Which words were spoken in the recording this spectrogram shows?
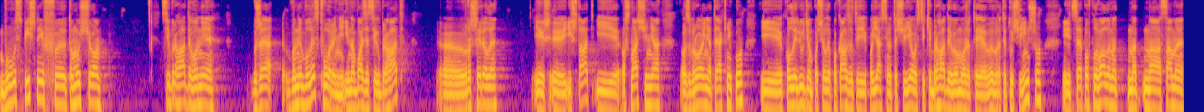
був успішний в е, тому, що ці бригади вони вже вони були створені, і на базі цих бригад е, розширили і, е, і штат, і оснащення, озброєння, техніку. І коли людям почали показувати і пояснювати, що є ось такі бригади, ви можете вибрати ту чи іншу. І це повпливало на, на, на саме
